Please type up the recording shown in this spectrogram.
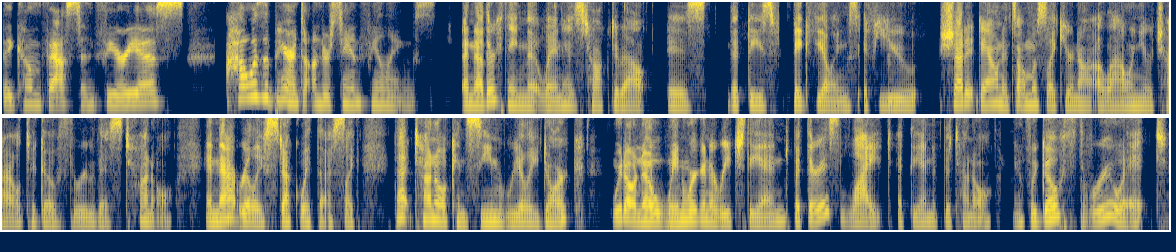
they come fast and furious. How is a parent to understand feelings? Another thing that Lynn has talked about is that these big feelings, if you shut it down, it's almost like you're not allowing your child to go through this tunnel. And that really stuck with us. Like that tunnel can seem really dark. We don't know when we're going to reach the end, but there is light at the end of the tunnel. And if we go through it,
